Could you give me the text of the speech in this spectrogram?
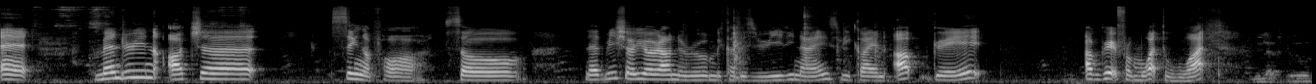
at Mandarin Orchard, Singapore. So, let me show you around the room because it's really nice. We got an upgrade. Upgrade from what to what? Deluxe to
